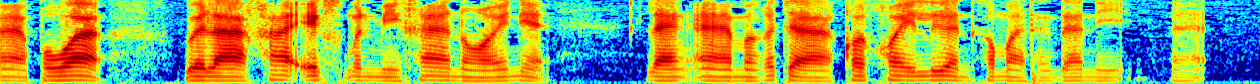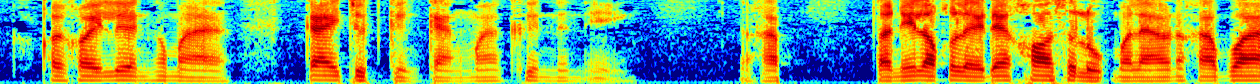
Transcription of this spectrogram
มาก เพราะว่าเวลาค่า x มันมีค่าน้อยเนี่ยแรง r มันก็จะค่อยๆเลื่อนเข้ามาทางด้านนี้นะฮะค่อยๆเลื่อนเข้ามาใกล้จุดกึ่งกลางมากขึ้นนั่นเองนะครับ ตอนนี้เราก็เลยได้ข้อสรุปมาแล้วนะครับว่า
